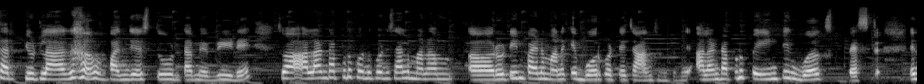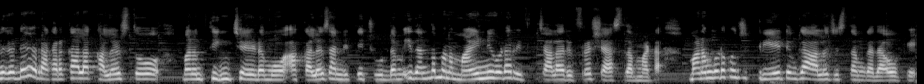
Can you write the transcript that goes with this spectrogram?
సర్క్యూట్ లాగా పనిచేస్తూ ఉంటాం ఎవ్రీ డే. సో అలాంటప్పుడు కొన్ని కొన్నిసార్లు మనం రొటీన్ పైన మనకే బోర్ కొట్టే ఛాన్స్ ఉంటుంది. అలాంటప్పుడు పెయింటింగ్ వర్క్స్ బెస్ట్. ఎందుకంటే రకరకాల కలర్స్తో మనం థింక్ చేయడము ఆ కలర్స్ అన్నిటిని చూడడం ఇదంతా మన మైండ్ని కూడా రిఫ్ చాలా రిఫ్రెష్ చేస్తుంది అనమాట మనం కూడా కొంచెం క్రియేటివ్గా ఆలోచిస్తాం కదా ఓకే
